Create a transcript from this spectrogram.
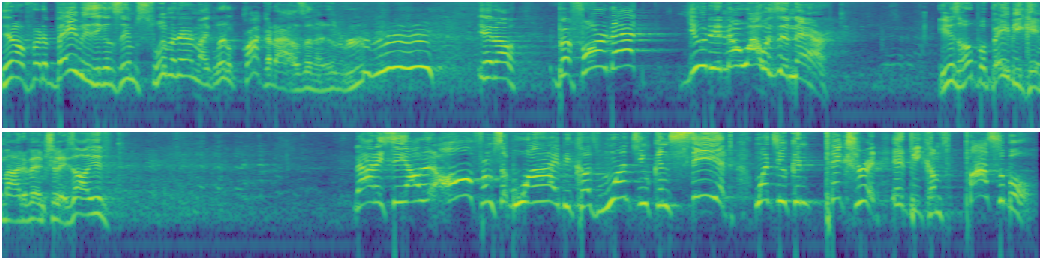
You know, for the babies, you can see them swimming in like little crocodiles. And you know, before that, you didn't know what was in there. You just hope a baby came out eventually. Is all you. Now they see all, it all from some. Why? Because once you can see it, once you can picture it, it becomes possible.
